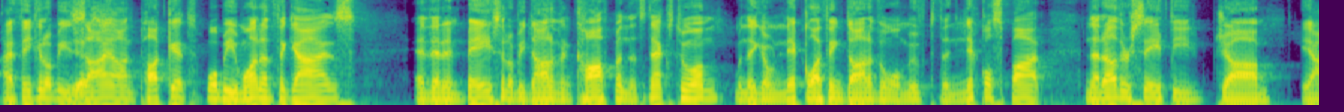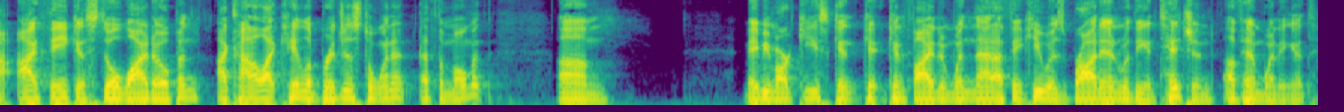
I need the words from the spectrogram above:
I think it'll be Yes. Zion Puckett will be one of the guys. And then in base, it'll be Donovan Kaufman that's next to him. When they go nickel, I think Donovan will move to the nickel spot. And that other safety job, yeah, I think is still wide open. I kind of like Caleb Bridges to win it at the moment. Um, maybe Marquise can, can can fight and win that. I think he was brought in with the intention of him winning it.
